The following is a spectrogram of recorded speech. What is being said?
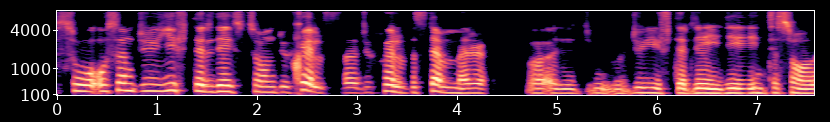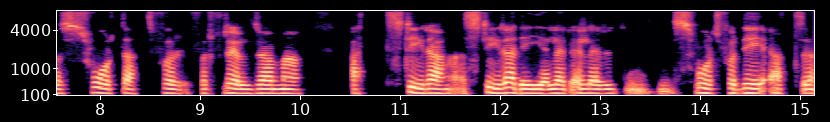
så, och sen du gifter dig som du själv, du själv bestämmer eh, du gifter dig, det är inte så svårt att för, för föräldrarna styra, styra dig eller, eller svårt för dig att eh,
